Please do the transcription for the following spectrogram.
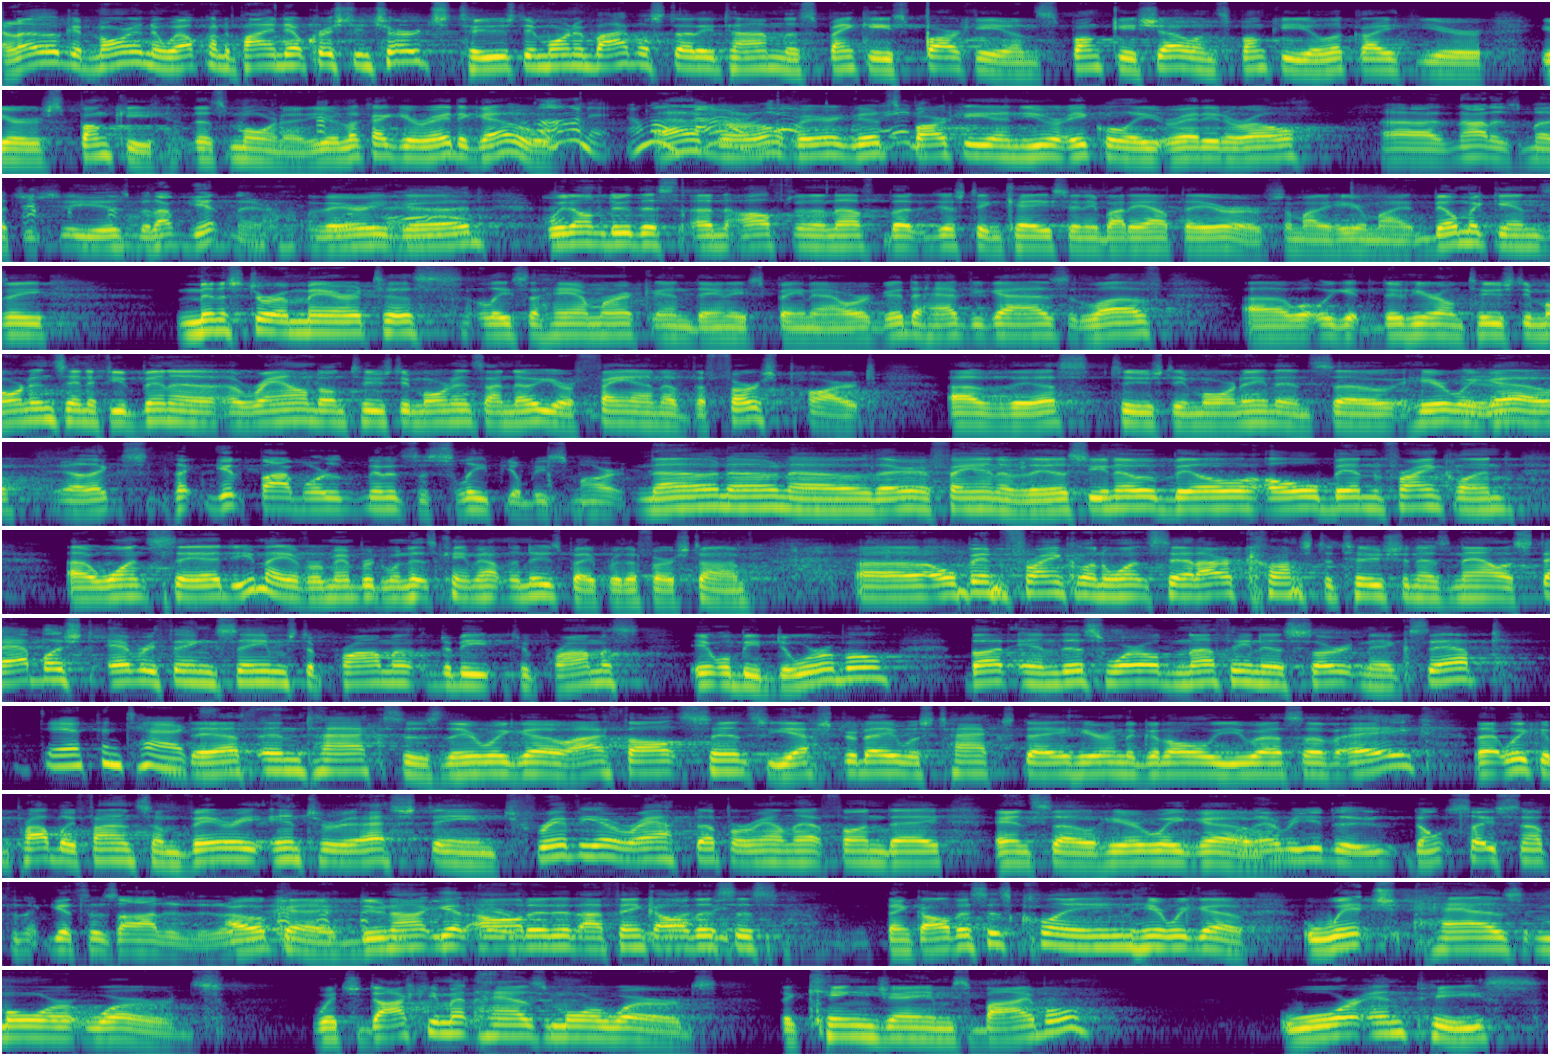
Hello, good morning, and welcome to Pinedale Christian Church. Tuesday morning Bible study time. The Spanky Sparky and Spunky show. And Spunky, you look like you're you're spunky this morning. You look like you're ready to go. I'm on it. I'm on Atta fire, girl, yeah. very good, Sparky, and you are equally ready to roll. Uh, not as much as she is, but I'm getting there. Very good. We don't do this un- often enough, but just in case anybody out there or somebody here might. Bill McKenzie, Minister Emeritus, Lisa Hamrick, and Danny Spainhour. Good to have you guys. Love uh, what we get to do here on Tuesday mornings. And if you've been uh, around on Tuesday mornings, I know you're a fan of the first part of this Tuesday morning. And so here we go. Yeah, they get five more minutes of sleep, you'll be smart. No, no, no. They're a fan of this. You know, Bill, old Ben Franklin uh, once said, you may have remembered when this came out in the newspaper the first time. Uh, old Ben Franklin once said, Our Constitution is now established. Everything seems to, promise, to, be, to promise it will be durable, but in this world, nothing is certain except Death and taxes. Death and taxes. There we go. I thought since yesterday was tax day here in the good old US of A, that we could probably find some very interesting trivia wrapped up around that fun day. And so here we go. Whatever you do, don't say something that gets us audited. Okay, do not get audited. I think all this is think all this is clean. Here we go. Which has more words? Which document has more words? The King James Bible, War and Peace,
